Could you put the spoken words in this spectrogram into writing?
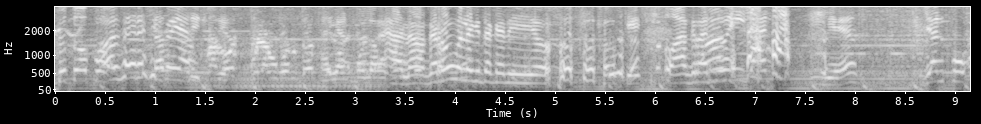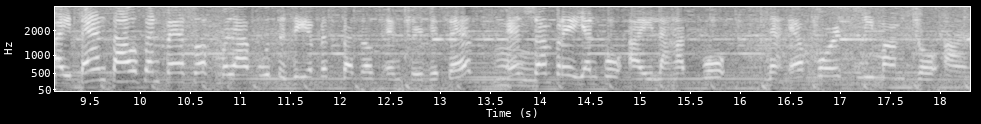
Totoo po. Oh, sa'yo na si That's Kuya. legit. Ayan po lang. Alo, garo wala kita kaniyo. Okay. Wa Mami, graduate. yan. Yes. Yan po ay 10,000 pesos mula po sa JFS Petals and Services. And syempre, yan po ay lahat po na efforts ni Ma'am Joanne.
